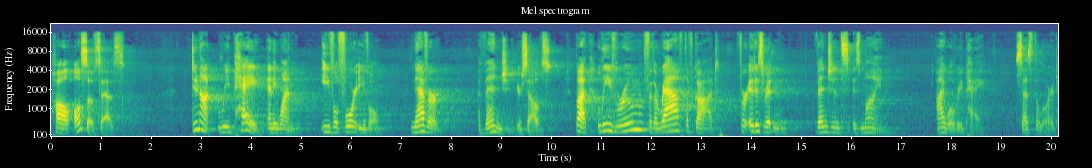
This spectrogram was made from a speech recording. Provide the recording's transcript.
Paul also says, do not repay anyone evil for evil. Never avenge yourselves, but leave room for the wrath of God, for it is written, Vengeance is mine, I will repay, says the Lord.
